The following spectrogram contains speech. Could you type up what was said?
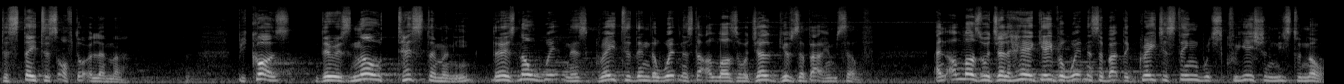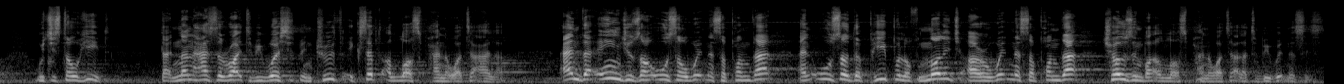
the status of the ulama? Because there is no testimony, there is no witness greater than the witness that Allah gives about Himself. And Allah here gave a witness about the greatest thing which creation needs to know, which is Tawheed. That none has the right to be worshipped in truth except Allah subhanahu wa ta'ala. And the angels are also a witness upon that, and also the people of knowledge are a witness upon that, chosen by Allah subhanahu wa ta'ala to be witnesses.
